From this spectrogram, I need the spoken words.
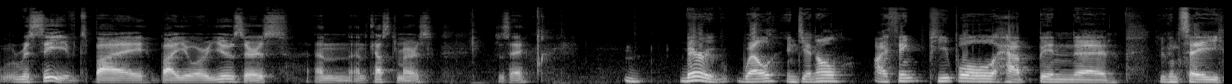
received by by your users and and customers? To say very well in general. I think people have been, uh, you can say,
